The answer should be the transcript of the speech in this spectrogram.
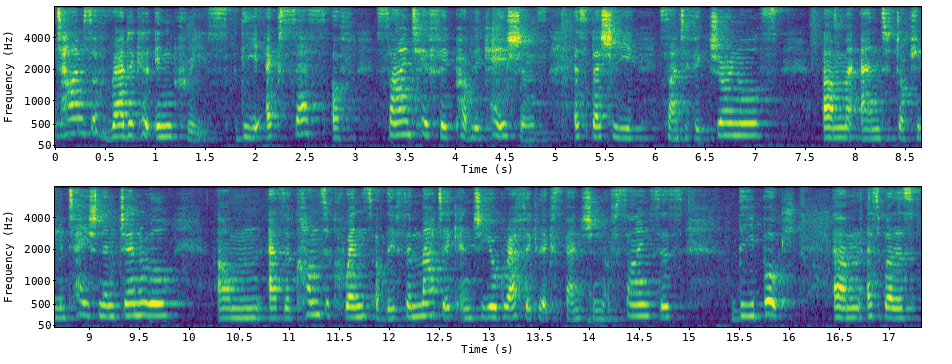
times of radical increase, the excess of scientific publications, especially scientific journals um, and documentation in general, um, as a consequence of the thematic and geographical expansion of sciences, the book, um, as well as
